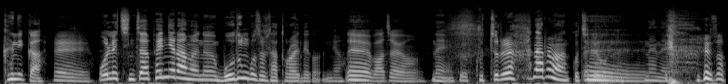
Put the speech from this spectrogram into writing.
그니까 네. 원래 진짜 팬이라면은 모든 곳을 다 돌아야 되거든요. 네, 맞아요. 네, 그 굿즈를 하나를 안고 집에 네. 오는. 네네. 그래서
